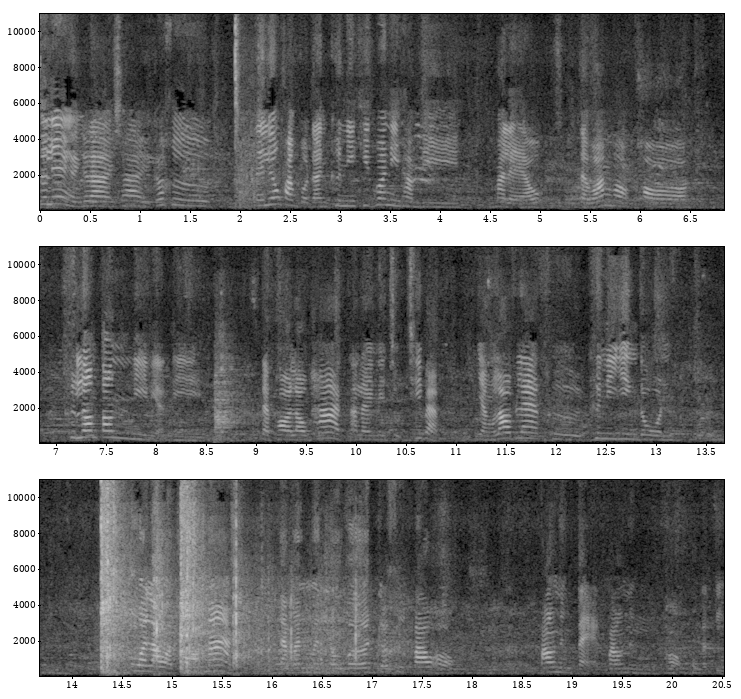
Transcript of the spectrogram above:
จะเรียกอย่างนั้นก็ได้ใช่ก็คือในเรื่องความกดดันคือนีคิดว่านีทำดีมาแล้ว แต่ว่าพอคือเริ่มต้นนีเนี่ยดี แต่พอเราพลาดอะไรในจุดที่แบบอย่างรอบแรกคือ คือนียิงโดน ตัวเราอะพร้อมมาก แต่มันเหมือนโนเบิร์ตก็คือเป้าออก เป้าหนึ่งแตกเป้าหนึ่งออกปกติ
